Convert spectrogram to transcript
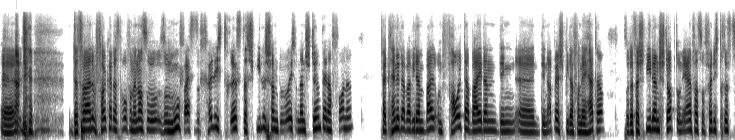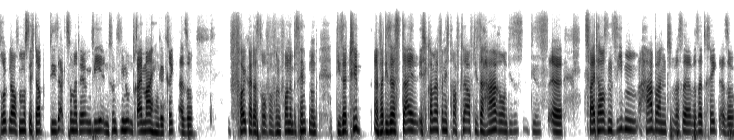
äh, das war eine Vollkatastrophe und dann noch so, so ein Move, weißt du, so völlig trist, das Spiel ist schon durch und dann stürmt er nach vorne, vertendet aber wieder den Ball und fault dabei dann den, äh, den Abwehrspieler von der Hertha, sodass das Spiel dann stoppt und er einfach so völlig trist zurücklaufen musste. Ich glaube, diese Aktion hat er irgendwie in fünf Minuten dreimal hingekriegt. Also Vollkatastrophe von vorne bis hinten. Und dieser Typ, einfach dieser Style, ich komme einfach nicht drauf klar, auf diese Haare und dieses, dieses äh, 2007 Haarband, was er, was er trägt. Also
